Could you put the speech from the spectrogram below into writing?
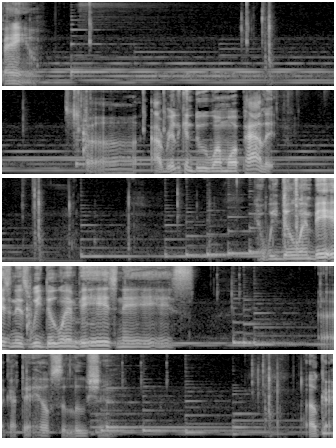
Bam. Uh, I really can do one more pallet. We doing business. We doing business. Uh, got that health solution. Okay.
